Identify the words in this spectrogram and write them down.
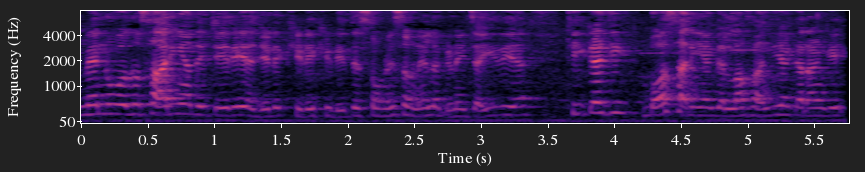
ਮੈਨੂੰ ਉਦੋਂ ਸਾਰੀਆਂ ਦੇ ਚਿਹਰੇ ਆ ਜਿਹੜੇ ਖਿੜੇ ਖਿੜੇ ਤੇ ਸੋਹਣੇ ਸੋਹਣੇ ਲੱਗਣੇ ਚਾਹੀਦੇ ਆ। ਠੀਕ ਹੈ ਜੀ? ਬਹੁਤ ਸਾਰੀਆਂ ਗੱਲਾਂ ਸਾਂਝੀਆਂ ਕਰਾਂਗੇ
